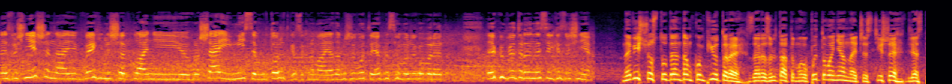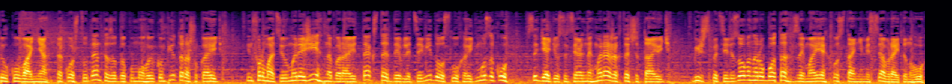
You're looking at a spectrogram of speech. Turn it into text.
Найзручніше, найвигідніше в плані грошей і місця в гуртожитках, зокрема. Я там живу, то я про це можу говорити. Комп'ютери не настільки зручні. Навіщо студентам комп'ютери? За результатами опитування найчастіше для спілкування. Також студенти за допомогою комп'ютера шукають інформацію в мережі, набирають тексти, дивляться відео, слухають музику, сидять у соціальних мережах та читають. Більш спеціалізована робота займає останні місця в рейтингу.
